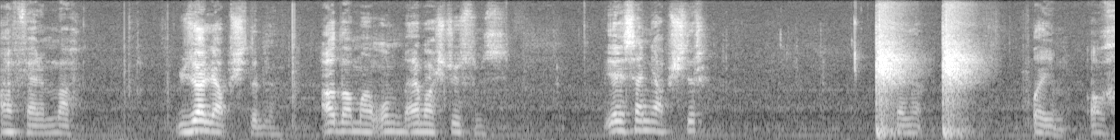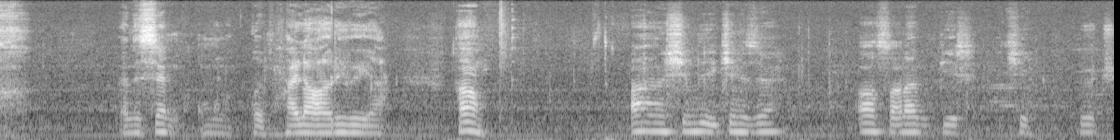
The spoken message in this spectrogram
Aferin bak. Güzel yapıştırdın. Adama olmaya başlıyorsunuz. Bir de sen yapıştır. Seni koyayım. Ah. Yani sen aman koyayım. Hala ağrıyor ya. Tamam. Aa, şimdi ikinize al sana bir, iki, üç,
